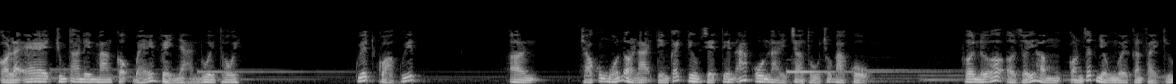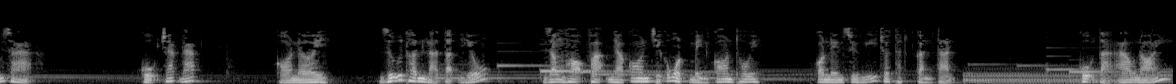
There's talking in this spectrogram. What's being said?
Có lẽ chúng ta nên mang cậu bé về nhà nuôi thôi. Quyết quả quyết. À, cháu cũng muốn ở lại tìm cách tiêu diệt tên ác ôn này trả thù cho bà cụ. Hơn nữa ở dưới hầm còn rất nhiều người cần phải cứu ra. Cụ Trác đáp, con ơi, giữ thân là tận hiếu, dòng họ phạm nhà con chỉ có một mình con thôi, con nên suy nghĩ cho thật cẩn thận. Cụ tả ao nói,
